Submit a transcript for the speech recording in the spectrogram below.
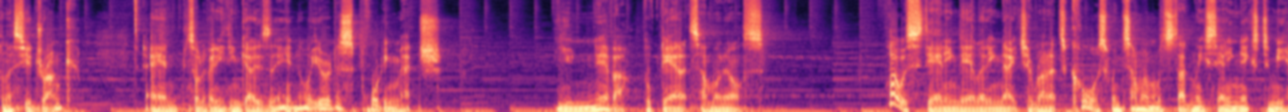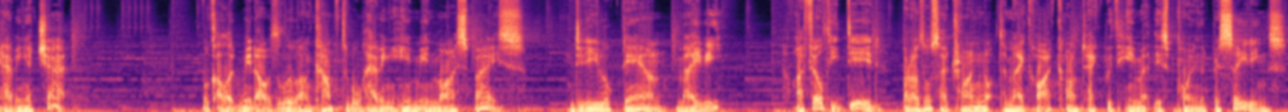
unless you're drunk and sort of anything goes then, or you're at a sporting match. You never look down at someone else. I was standing there letting nature run its course when someone was suddenly standing next to me having a chat. Look, I'll admit I was a little uncomfortable having him in my space. Did he look down? Maybe. I felt he did, but I was also trying not to make eye contact with him at this point in the proceedings.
